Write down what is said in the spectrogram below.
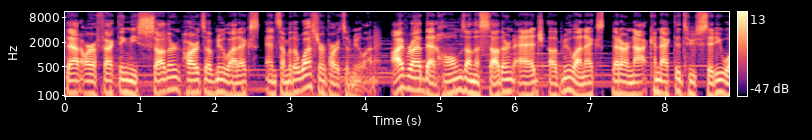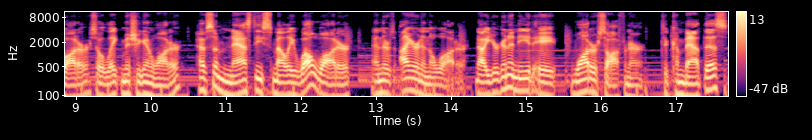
that are affecting the southern parts of New Lenox and some of the western parts of New Lenox. I've read that homes on the southern edge of New Lenox that are not connected to city water, so Lake Michigan water, have some nasty, smelly well water and there's iron in the water. Now you're gonna need a water softener to combat this.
